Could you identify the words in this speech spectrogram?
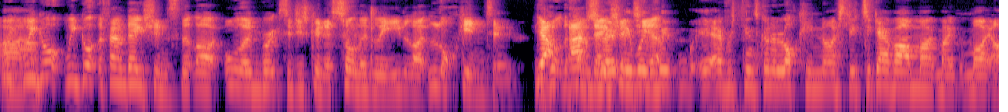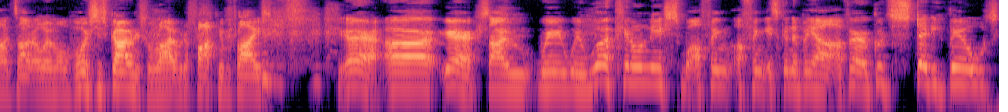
Uh, we, we got we got the foundations that like all them bricks are just gonna solidly like lock into. We Yeah, absolutely. We, yeah. we, everything's going to lock in nicely together. I Might make, might, I don't know where my voice is going. It's all over the fucking place. yeah, uh, yeah. So we're we're working on this. Well, I think I think it's going to be a, a very good steady build.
